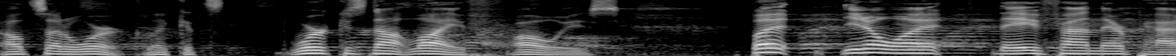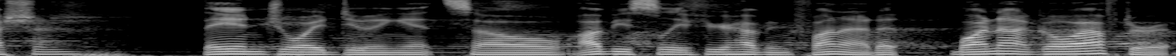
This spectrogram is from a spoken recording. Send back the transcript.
outside of work. Like, it's work is not life always. But you know what? They found their passion. They enjoy doing it. So obviously, if you're having fun at it, why not go after it?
